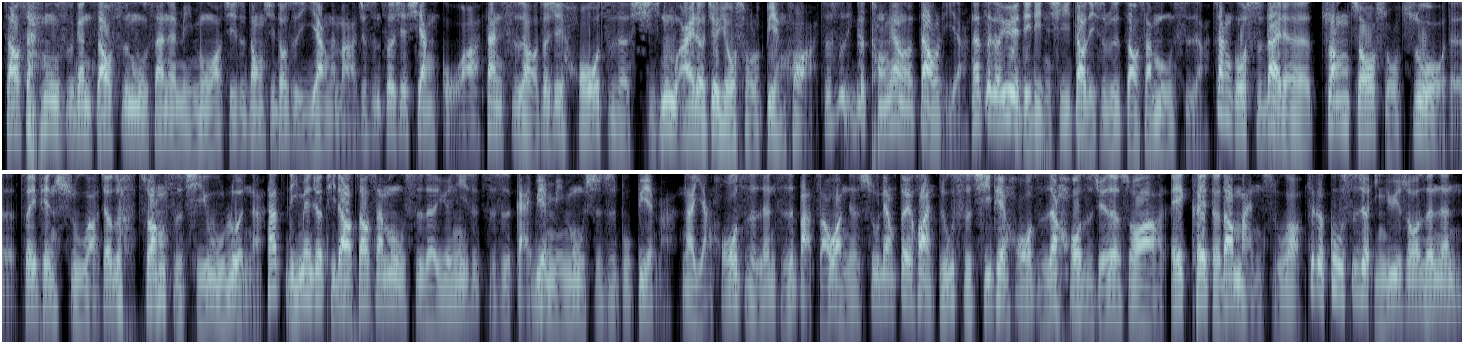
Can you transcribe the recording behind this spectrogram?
朝三暮四跟朝四。木三的名目哦，其实东西都是一样的嘛，就是这些橡果啊。但是哦，这些猴子的喜怒哀乐就有所了变化，这是一个同样的道理啊。那这个月底领息到底是不是朝三暮四啊？战国时代的庄周所做的这一篇书啊，叫做《庄子齐物论》啊，它里面就提到朝三暮四的原意是只是改变名目，实质不变嘛。那养猴子的人只是把早晚的数量兑换，如此欺骗猴子，让猴子觉得说啊，诶，可以得到满足哦。这个故事就隐喻说，人人。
